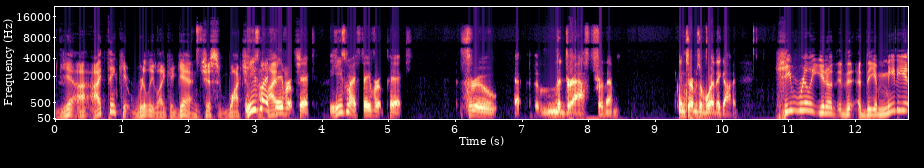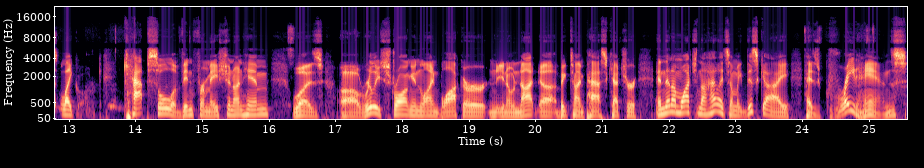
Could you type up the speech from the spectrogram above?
Yeah, I, I think it really like again, just watching. He's my favorite pick. He's my favorite pick through uh, the draft for them in terms of where they got him. He really, you know, the the immediate like capsule of information on him was a really strong inline blocker, you know, not a big time pass catcher. And then I'm watching the highlights. I'm like, this guy has great hands.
